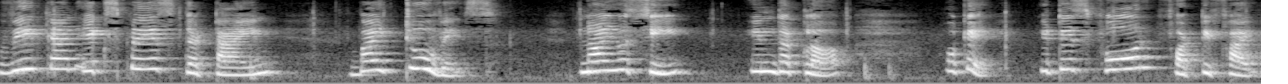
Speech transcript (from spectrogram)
we can express the time by two ways. Now you see in the clock, okay, it is 4.45.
